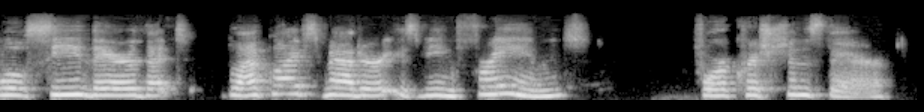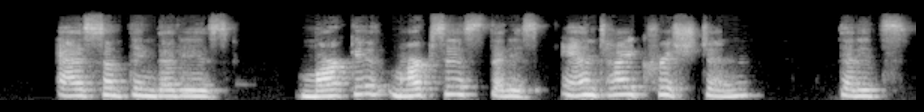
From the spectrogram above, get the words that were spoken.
will see there that Black Lives Matter is being framed for Christians there as something that is market, Marxist, that is anti Christian, that its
